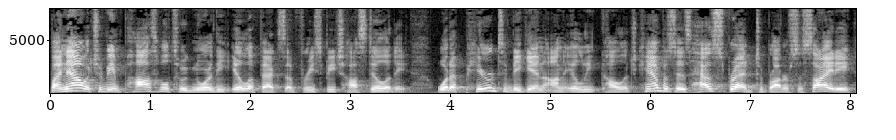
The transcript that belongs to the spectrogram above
By now, it should be impossible to ignore the ill effects of free speech hostility. What appeared to begin on elite college campuses has spread to broader society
